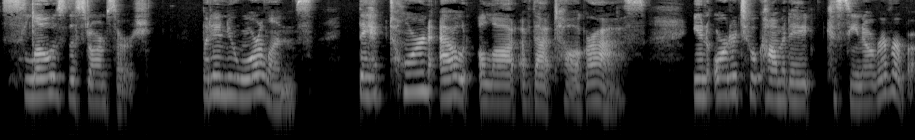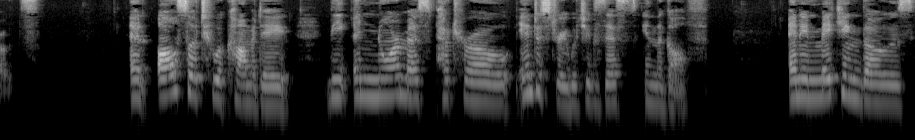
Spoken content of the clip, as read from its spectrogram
slows the storm surge. But in New Orleans, they had torn out a lot of that tall grass in order to accommodate casino riverboats and also to accommodate the enormous petro industry which exists in the Gulf. And in making those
